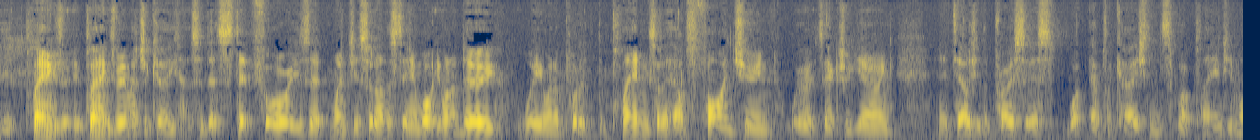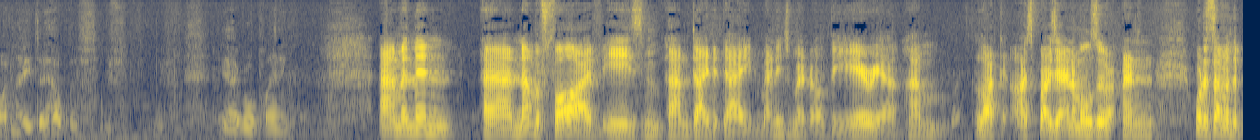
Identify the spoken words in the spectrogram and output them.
Yeah, planning's planning's very much a key. So that's step four. Is that once you sort of understand what you want to do, where you want to put it, the planning sort of helps fine tune where it's actually going, and it tells you the process, what applications, what plans you might need to help with, with, with the overall planning. um, and then uh, number five is um, day-to-day management of the area um, like I suppose animals are, and what are some of the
